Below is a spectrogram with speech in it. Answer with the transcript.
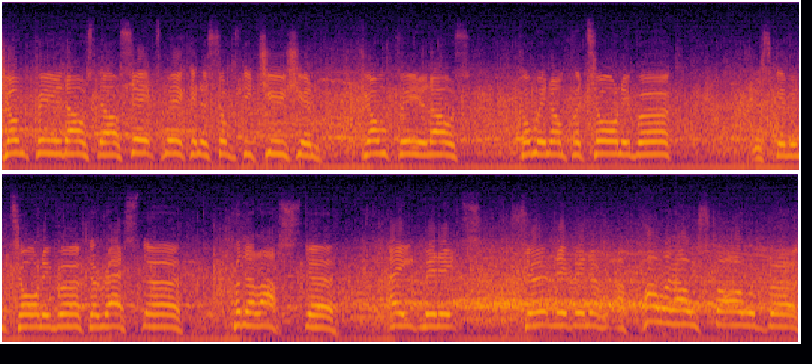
John Fieldhouse now, Saints making a substitution. John Fieldhouse coming on for Tony Burke. Just giving Tony Burke a rest for the last uh, eight minutes. Certainly been a, a powerhouse forward Burke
